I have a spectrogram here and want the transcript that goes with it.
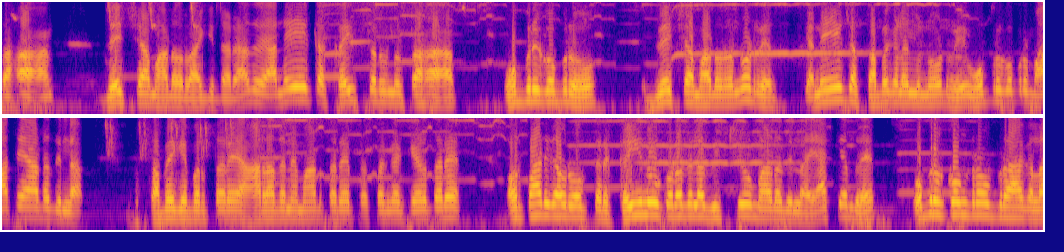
ಸಹ ದ್ವೇಷ ಮಾಡೋರಾಗಿದ್ದಾರೆ. ಆದ್ರೆ ಅನೇಕ ಕ್ರೈಸ್ತರನ್ನು ಸಹ ಒಬ್ರಿಗೊಬ್ರು ದ್ವೇಷ ಮಾಡೋರ ನೋಡ್ರಿ, ಅನೇಕ ಸಭೆಗಳಲ್ಲಿ ನೋಡ್ರಿ ಒಬ್ರಿಗೊಬ್ರು ಮಾತೇ ಆಡೋದಿಲ್ಲ. ಸಭೆಗೆ ಬರ್ತಾರೆ, ಆರಾಧನೆ ಮಾಡ್ತಾರೆ, ಪ್ರಸಂಗ ಕೇಳ್ತಾರೆ. ಅವ್ರ ಪಾಡಿಗೆ ಅವ್ರು ಹೋಗ್ತಾರೆ. ಕೈನೂ ಕೊಡೋದಿಲ್ಲ ವಿಶ್ಯೂ ಮಾಡೋದಿಲ್ಲ. ಯಾಕೆಂದ್ರೆ ಒಬ್ರು ಕೊಂಡ್ರೆ ಒಬ್ರು ಆಗಲ್ಲ.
